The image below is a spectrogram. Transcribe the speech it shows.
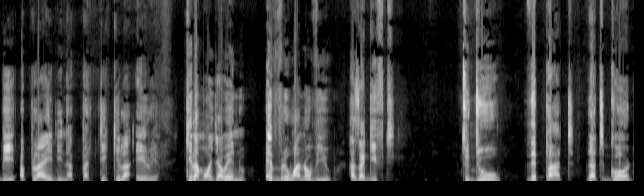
be applied in a particular area. Kila moja wenu, every one of you has a gift to do the part that God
